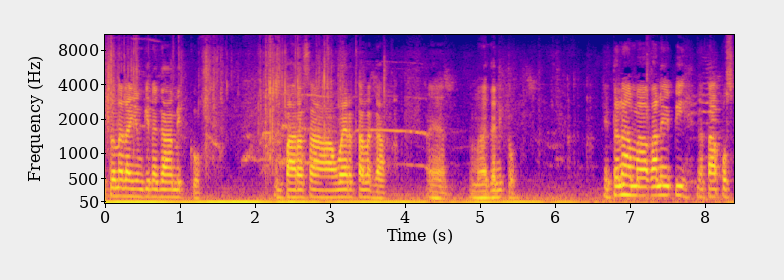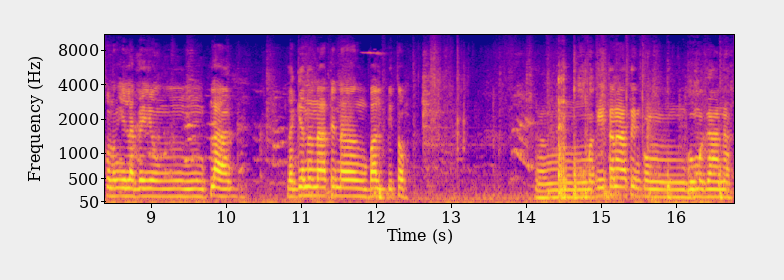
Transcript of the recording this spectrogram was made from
Ito na lang yung ginagamit ko. Yung para sa wire talaga. Ayan, mga ganito. Ito na mga kanoypi, natapos ko nang ilagay yung plug. Lagyan na natin ng bulb ito. Nang makita natin kung gumagana.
